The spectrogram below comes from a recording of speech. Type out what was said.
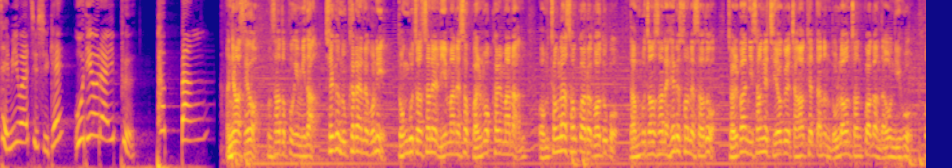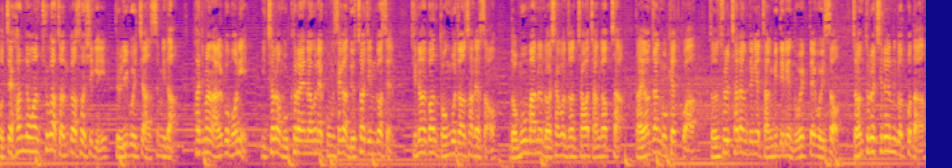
재미와 지식의 오디오 라이프 팟빵 안녕하세요. 군사도폭입니다. 최근 우크라이나군이 동부전선의 리만에서 괄목할 만한 엄청난 성과를 거두고 남부전선의 헤르손에서도 절반 이상의 지역을 장악했다는 놀라운 전과가 나온 이후 어째 한동안 추가 전과 소식이 들리고 있지 않습니다. 하지만 알고 보니 이처럼 우크라이나군의 공세가 늦춰진 것은 지난번 동부전선에서 너무 많은 러시아군 전차와 장갑차, 다연장 로켓과 전술 차량 등의 장비들이 노획되고 있어 전투를 치르는 것보다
